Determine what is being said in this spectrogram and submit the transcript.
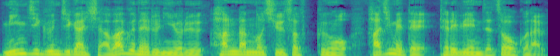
民事軍事会社ワグネルによる反乱の収束後初めてテレビ演説を行う。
